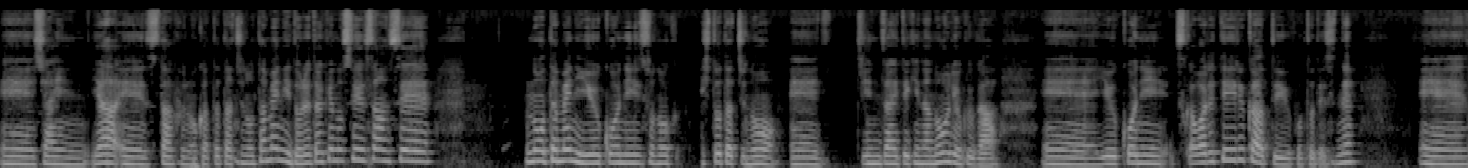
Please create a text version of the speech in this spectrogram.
えー、社員や、えー、スタッフの方たちのためにどれだけの生産性のために有効にその人たちの、え、人材的な能力が、え有効に使われているかということですね。え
